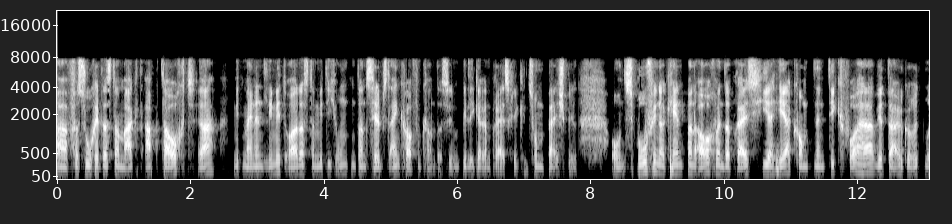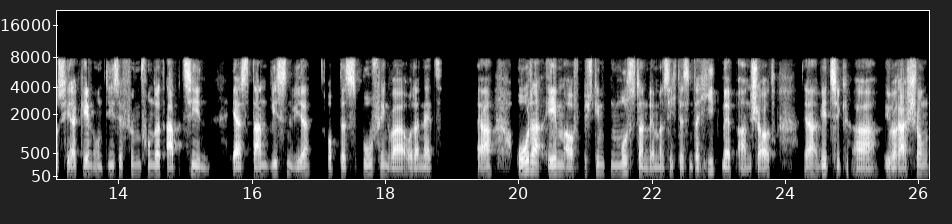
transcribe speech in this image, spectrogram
uh, versuche, dass der Markt abtaucht, ja, mit meinen Limit Orders, damit ich unten dann selbst einkaufen kann, dass ich einen billigeren Preis kriege, zum Beispiel. Und Spoofing erkennt man auch, wenn der Preis hierher kommt, einen Tick vorher, wird der Algorithmus hergehen und diese 500 abziehen. Erst dann wissen wir, ob das Spoofing war oder nicht. Ja, oder eben auf bestimmten Mustern, wenn man sich das in der Heatmap anschaut, ja, witzig, äh, Überraschung,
